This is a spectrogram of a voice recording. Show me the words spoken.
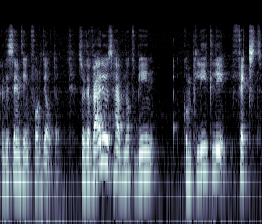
and the same thing for delta. So the values have not been completely fixed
